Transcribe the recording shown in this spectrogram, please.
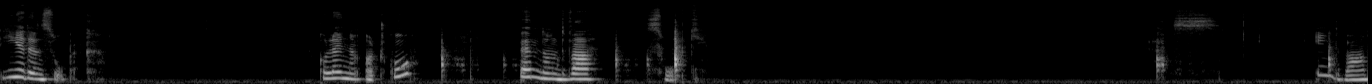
jeden słupek. W kolejnym oczku będą dwa słupki. Raz i dwa.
